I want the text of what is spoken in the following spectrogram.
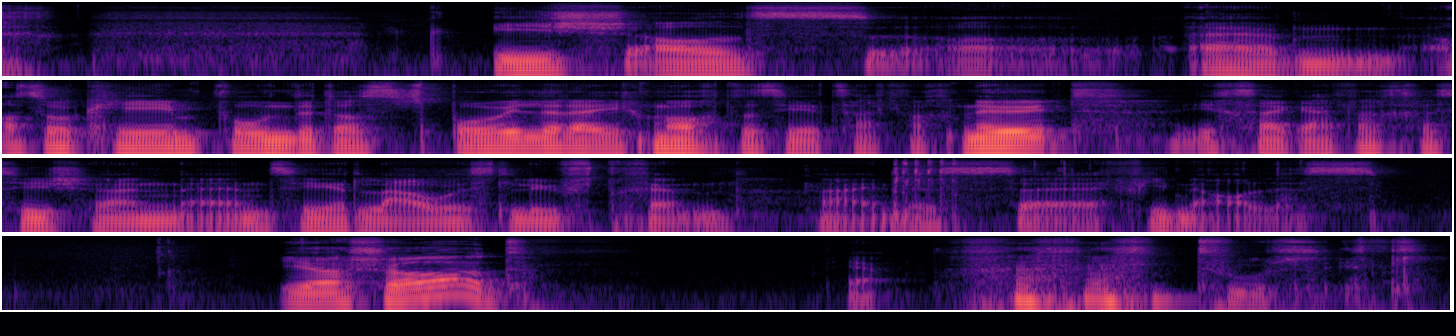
ist, als, äh, ähm, als okay empfunden, das zu spoilern. Ich mache das jetzt einfach nicht. Ich sage einfach, es ist ein, ein sehr laues Lüftchen eines äh, Finales. Ja, schade. Ja. du Little.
